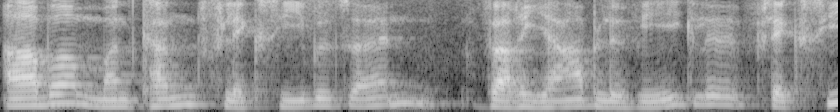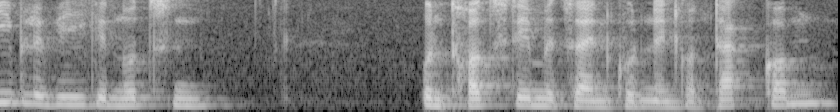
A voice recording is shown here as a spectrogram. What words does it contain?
aber man kann flexibel sein, variable Wege, flexible Wege nutzen und trotzdem mit seinen Kunden in Kontakt kommen,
